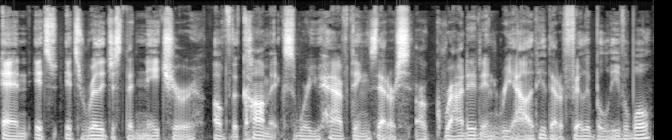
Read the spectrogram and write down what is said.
and it's it's really just the nature of the comics where you have things that are are grounded in reality that are fairly believable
